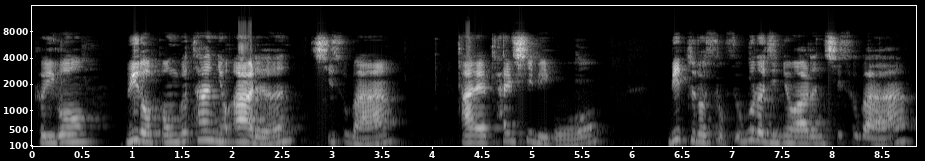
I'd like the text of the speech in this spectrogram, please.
그리고 위로 뻥긋한 요 R은 치수가 R 80이고 밑으로 쑥 쑥그러진 요 R은 치수가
